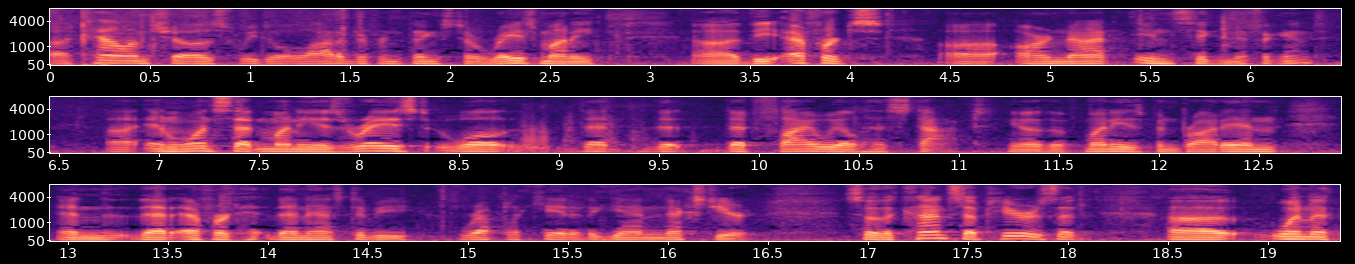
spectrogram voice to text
uh, talent shows, we do a lot of different things to raise money. Uh, the efforts uh, are not insignificant. Uh, and once that money is raised, well, that, that, that flywheel has stopped. You know, the money has been brought in, and that effort then has to be replicated again next year. So the concept here is that uh, when a,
